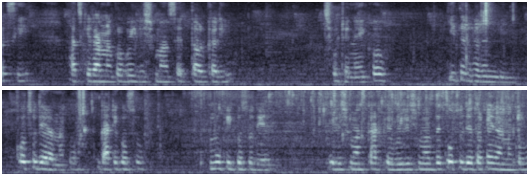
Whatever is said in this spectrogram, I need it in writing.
রাখছি। আজকে রান্না করব ইলিশ মাছের তরকারি। ছুটে নেই গো। কি তরকারি আনবি? কচু দিয়ে রান্না করব। গাটি কচু মুখি কচু দিয়ে। ইলিশ মাছ কাটতে হবে ইলিশ মাছ দিয়ে কচু দিয়ে তরকারি রান্না করব।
